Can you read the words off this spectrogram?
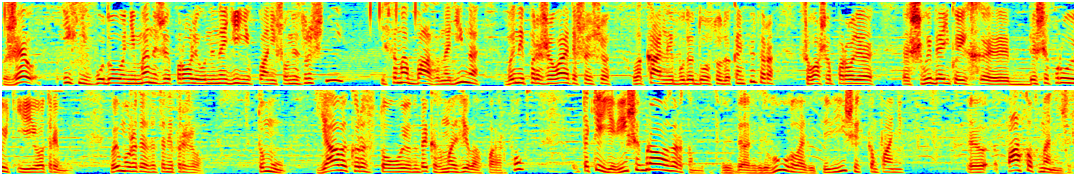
вже їхні вбудовані менеджери паролів вони надійні в плані, що вони зручні, і саме база надійна. Ви не переживаєте, що якщо локальний буде доступ до комп'ютера, що ваші паролі е, швиденько їх е, дешифрують і отримують. Ви можете за це не переживати. Тому я використовую, наприклад, в Mozilla Firefox, такі є в інших браузерах, там від, від Google, від інших компаній. Password менеджер.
